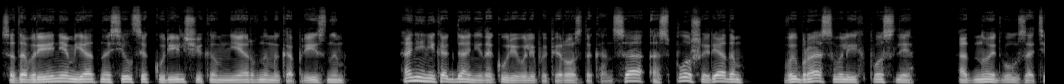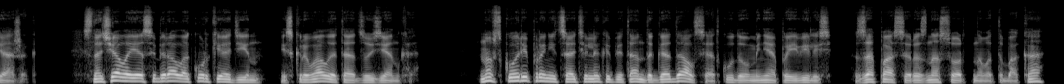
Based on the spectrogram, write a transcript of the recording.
С одобрением я относился к курильщикам нервным и капризным. Они никогда не докуривали папирос до конца, а сплошь и рядом выбрасывали их после одной-двух затяжек. Сначала я собирал окурки один и скрывал это от Зузенко. Но вскоре проницательный капитан догадался, откуда у меня появились запасы разносортного табака,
